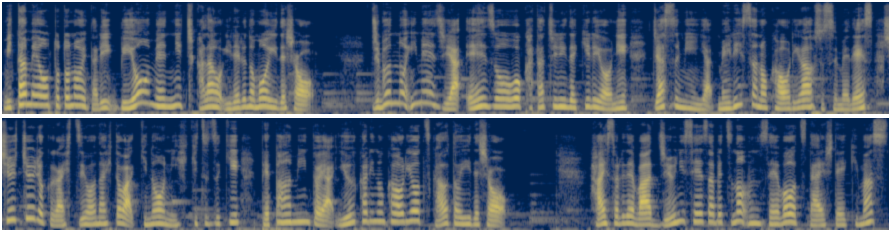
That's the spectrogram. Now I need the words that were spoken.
見た目を整えたり美容面に力を入れるのもいいでしょう。自分のイメージや映像を形にできるようにジャスミンやメリッサの香りがおすすめです。集中力が必要な人は昨日に引き続きペパーミントやユーカリの香りを使うといいでしょう。はい、それでは12星座別の運勢をお伝えしていきます。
